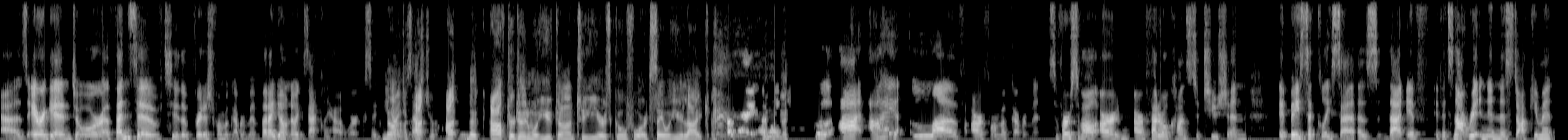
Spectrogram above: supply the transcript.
as arrogant or offensive to the British form of government, but I don't know exactly how it works. I, no, know, I just asked I, you. I, look, after doing what you've done in two years, go for it. Say what you like. Okay. Okay. So I, I love our form of government. So first of all, our our federal constitution it basically says that if if it's not written in this document,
